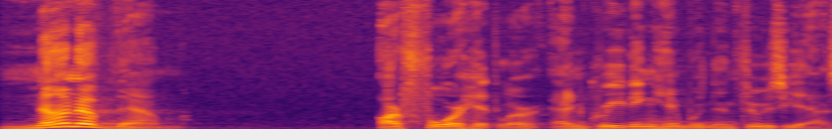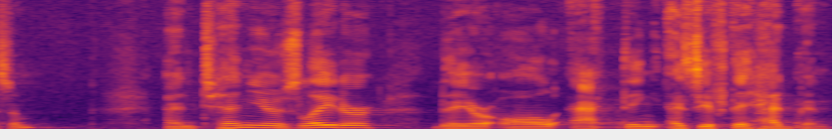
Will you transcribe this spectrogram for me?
none of them are for Hitler and greeting him with enthusiasm, and 10 years later, they are all acting as if they had been?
